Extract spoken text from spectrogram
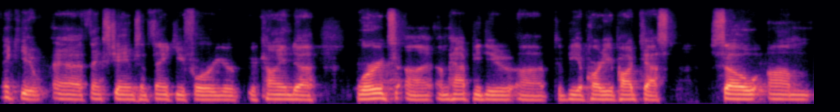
Thank you. Uh, thanks james and thank you for your your kind uh, words. Uh, i'm happy to uh, to be a part of your podcast. So um,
